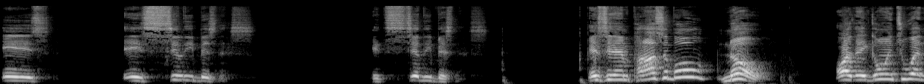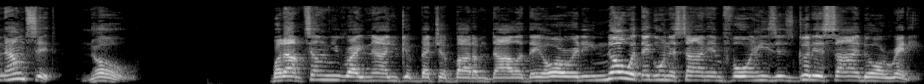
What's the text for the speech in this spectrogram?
is is silly business. It's silly business. Is it impossible? No. Are they going to announce it? No. But I'm telling you right now, you can bet your bottom dollar they already know what they're going to sign him for, and he's as good as signed already.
